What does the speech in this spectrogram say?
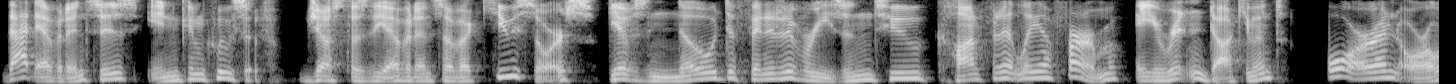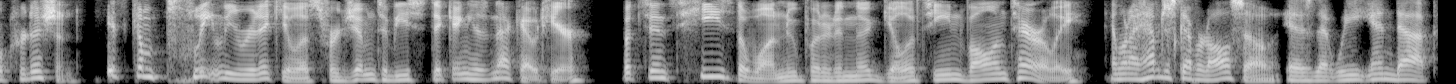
That evidence is inconclusive, just as the evidence of a Q source gives no definitive reason to confidently affirm a written document or an oral tradition. It's completely ridiculous for Jim to be sticking his neck out here, but since he's the one who put it in the guillotine voluntarily. And what I have discovered also is that we end up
